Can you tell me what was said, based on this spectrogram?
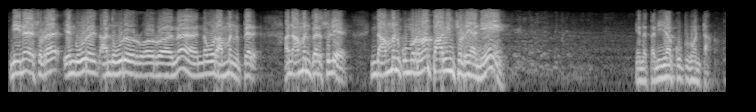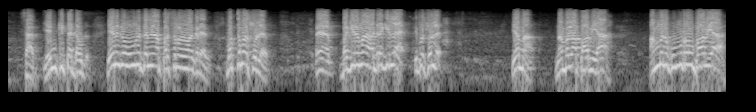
நீ என்ன சொல்ற? எங்க ஊரு அந்த ஊரு ஒரு- ஒரு- ஊர் அம்மன் பேரு. அந்த அம்மன் பேரை சொல்லி. இந்த அம்மன் கும்பிடலாம் பாவின்னு சொல்றியா நீ? என்ன தனியா கூப்பிட்டு வந்துட்டான். சார் என்கிட்ட டவுட் எனக்கு உங்க தனியா பர்சனல் கிடையாது. மொத்தமா சொல்லு. பகிரமா அட்ரக் இல்ல. இப்ப சொல்லு. ஏமா நம்ம எல்லாம் பாவியா? அம்மன் கும்பிடுறோம் பாவியா?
